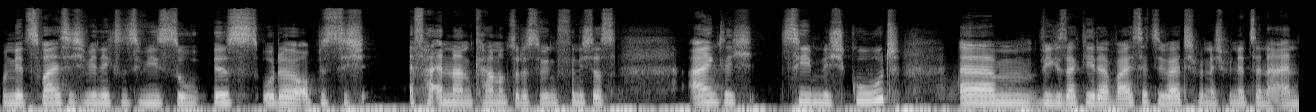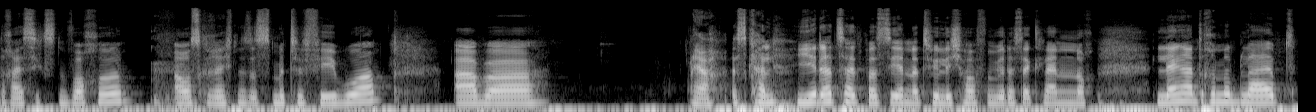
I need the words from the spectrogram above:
und jetzt weiß ich wenigstens, wie es so ist oder ob es sich verändern kann und so. Deswegen finde ich das eigentlich ziemlich gut. Ähm, wie gesagt, jeder weiß jetzt, wie weit ich bin. Ich bin jetzt in der 31. Woche. Ausgerechnet ist Mitte Februar. Aber ja, es kann jederzeit passieren. Natürlich hoffen wir, dass der Kleine noch länger drinne bleibt.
